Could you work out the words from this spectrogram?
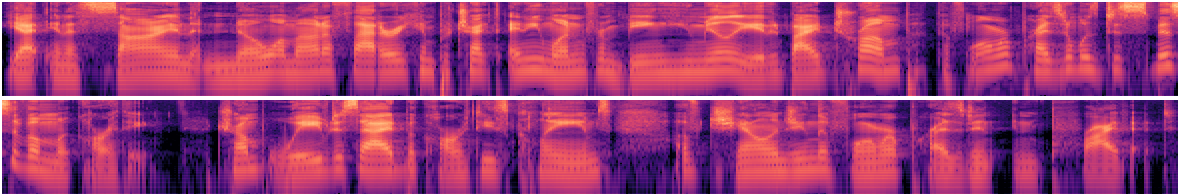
Yet, in a sign that no amount of flattery can protect anyone from being humiliated by Trump, the former president was dismissive of McCarthy. Trump waved aside McCarthy's claims of challenging the former president in private.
